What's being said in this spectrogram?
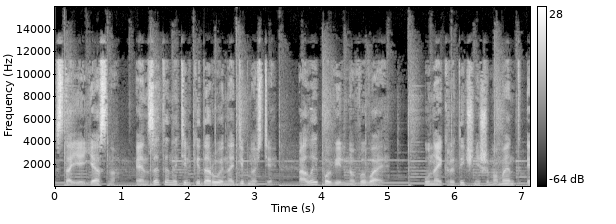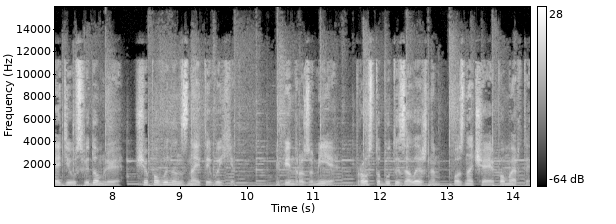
Стає ясно, НЗТ не тільки дарує надібності, але й повільно вбиває. У найкритичніший момент Еді усвідомлює, що повинен знайти вихід. Він розуміє, просто бути залежним означає померти.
